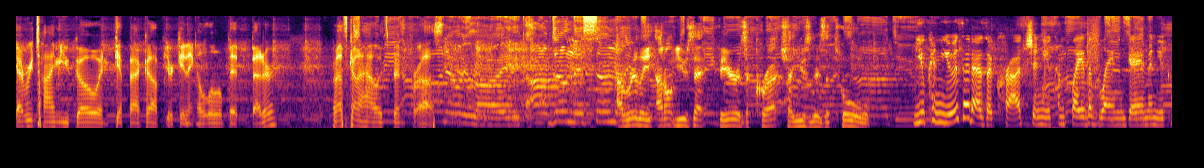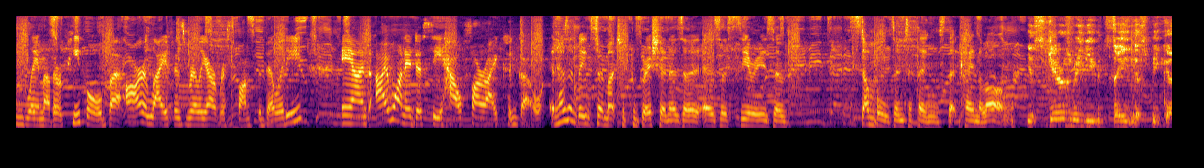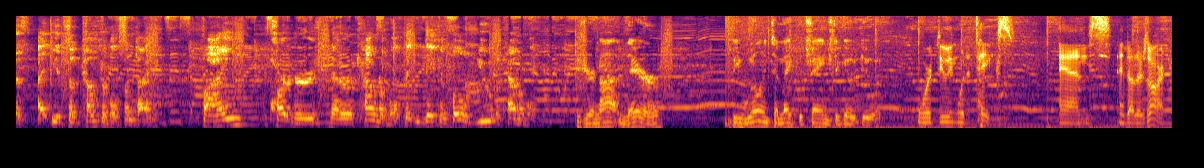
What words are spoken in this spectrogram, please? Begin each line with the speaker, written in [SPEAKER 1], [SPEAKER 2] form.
[SPEAKER 1] every time you go and get back up, you're getting a little bit better. And that's kind of how it's been for us.
[SPEAKER 2] I really I don't use that fear as a crutch. I use it as a tool.
[SPEAKER 3] You can use it as a crutch and you can play the blame game and you can blame other people, but our life is really our responsibility. And I wanted to see how far I could go.
[SPEAKER 4] It hasn't been so much a progression as a as a series of stumbles into things that came along.
[SPEAKER 5] It scares me to even say this because it's uncomfortable sometimes. Find partners that are accountable, that they can hold you accountable.
[SPEAKER 6] If you're not there, be willing to make the change to go do it.
[SPEAKER 1] We're doing what it takes, and and others aren't.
